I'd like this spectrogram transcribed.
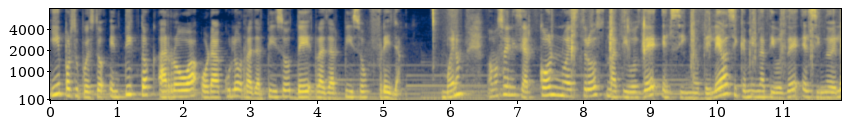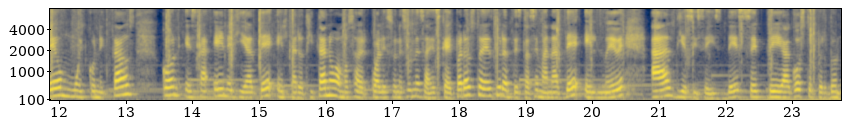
y por supuesto en TikTok arroba Oráculo Rayal Piso de Rayal Piso Freya. Bueno, vamos a iniciar con nuestros nativos del el signo de Leo, así que mis nativos del el signo de Leo muy conectados con esta energía del el tarot gitano. Vamos a ver cuáles son esos mensajes que hay para ustedes durante esta semana del el 9 al 16 de, de agosto. Perdón.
